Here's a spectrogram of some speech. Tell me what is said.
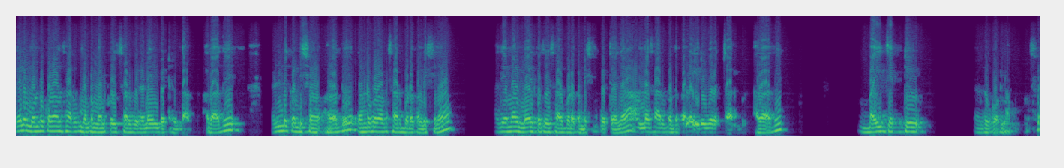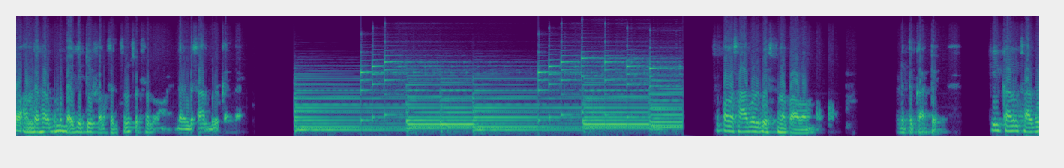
மேலும் ஒன்று சார்பு மற்றும் மேற்கொள் சார்பு இரண்டையும் பெற்றிருந்தால். அதாவது ரெண்டு கண்டிஷனும் அதாவது ஒன்று சார்போட கண்டிஷனும் அதே மாதிரி மேற்கொத்து சார்போட கண்டிஷன் பெற்றிருந்தால் அந்த சார்பு வந்து பார்த்தீங்கன்னா இருபுற சார்பு. அதாவது பைஜெக்டிவ் என்று கூறலாம் ஸோ அந்த சார்பு வந்து பைஜெக்டிவ் ஃபங்க்ஷன்ஸ் சொல்லி சொல்லுவாங்க. இந்த ரெண்டு சார்பு இருக்காங்க ஸோ இப்போ அந்த சார்புகள் பேஸ் பண்ண ப்ராப்ளம் பார்ப்போம். எடுத்துக்காட்டு. கீழ்காணும் சார்பு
